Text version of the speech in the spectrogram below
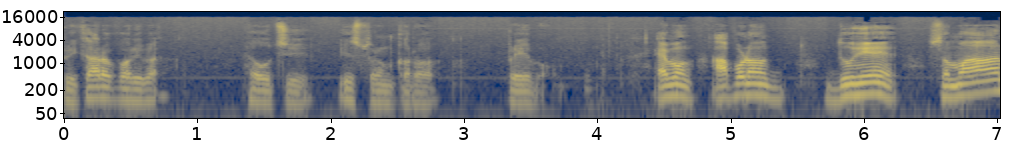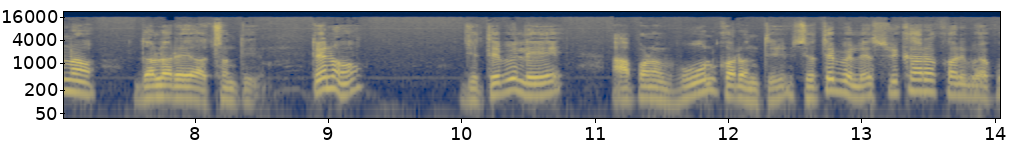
ସ୍ୱୀକାର କରିବା ହେଉଛି ଈଶ୍ୱରଙ୍କର ପ୍ରେମ। ଏବଂ ଆପଣ ଦୁହେଁ ସମାନ ଦଳରେ ଅଛନ୍ତି। ତେଣୁ ଯେତେବେଳେ ଆପଣ ଭୁଲ କରନ୍ତି ସେତେବେଳେ ସ୍ୱୀକାର କରିବାକୁ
